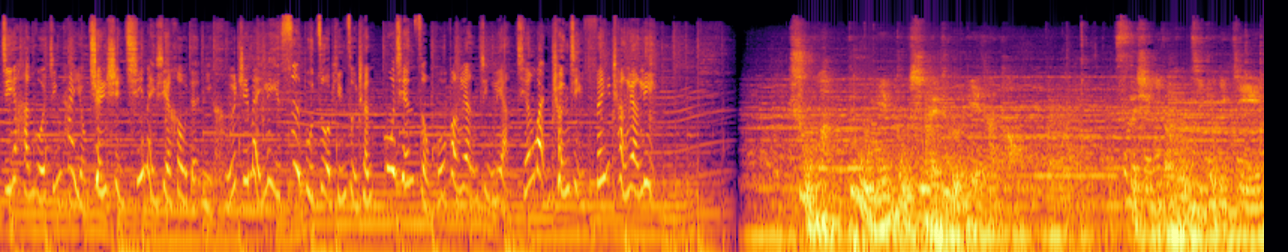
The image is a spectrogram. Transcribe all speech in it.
及韩国金泰勇诠释凄美邂逅的《你何止美丽》四部作品组成，目前总播放量近两千万，成绩非常亮丽。数万不眠不休的热烈探讨，四十一个国际电影节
